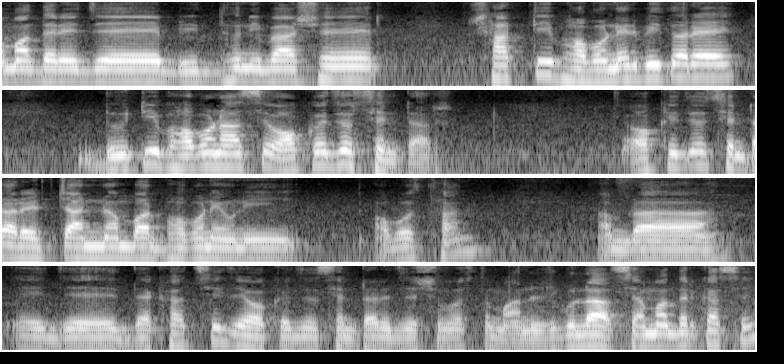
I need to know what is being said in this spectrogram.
আমাদের এই যে বৃদ্ধ নিবাসের সাতটি ভবনের ভিতরে দুইটি ভবন আছে, অকেজো সেন্টার। অকেজো সেন্টারের চার নম্বর ভবনে উনি অবস্থান। আমরা এই যে দেখাচ্ছি যে অকেজো সেন্টারে যে সমস্ত মানুষগুলো আছে আমাদের কাছে।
